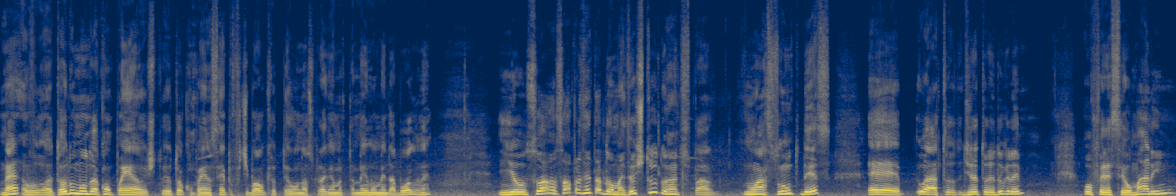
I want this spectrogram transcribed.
Né? Eu, todo mundo acompanha, eu estou acompanhando sempre o futebol, que eu tenho o nosso programa também, o Momento da Bola, né? E eu sou só apresentador, mas eu estudo antes para um assunto desse. É, a diretoria do Grêmio ofereceu o Marinho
